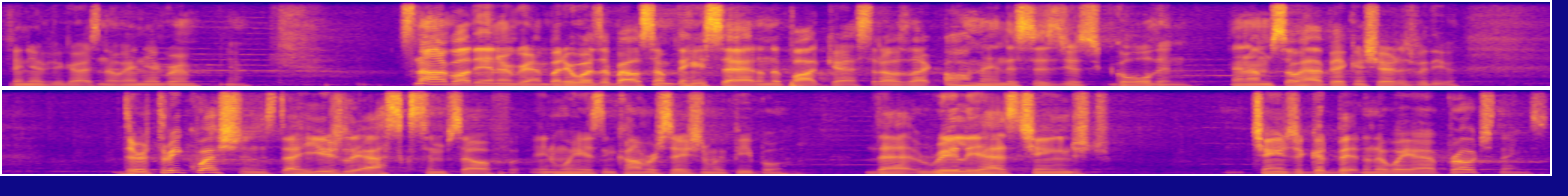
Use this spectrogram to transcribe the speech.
If any of you guys know Enneagram, yeah. It's not about the Enneagram, but it was about something he said on the podcast that I was like, oh man, this is just golden. And I'm so happy I can share this with you. There are three questions that he usually asks himself in, when he's in conversation with people that really has changed, changed a good bit in the way I approach things.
